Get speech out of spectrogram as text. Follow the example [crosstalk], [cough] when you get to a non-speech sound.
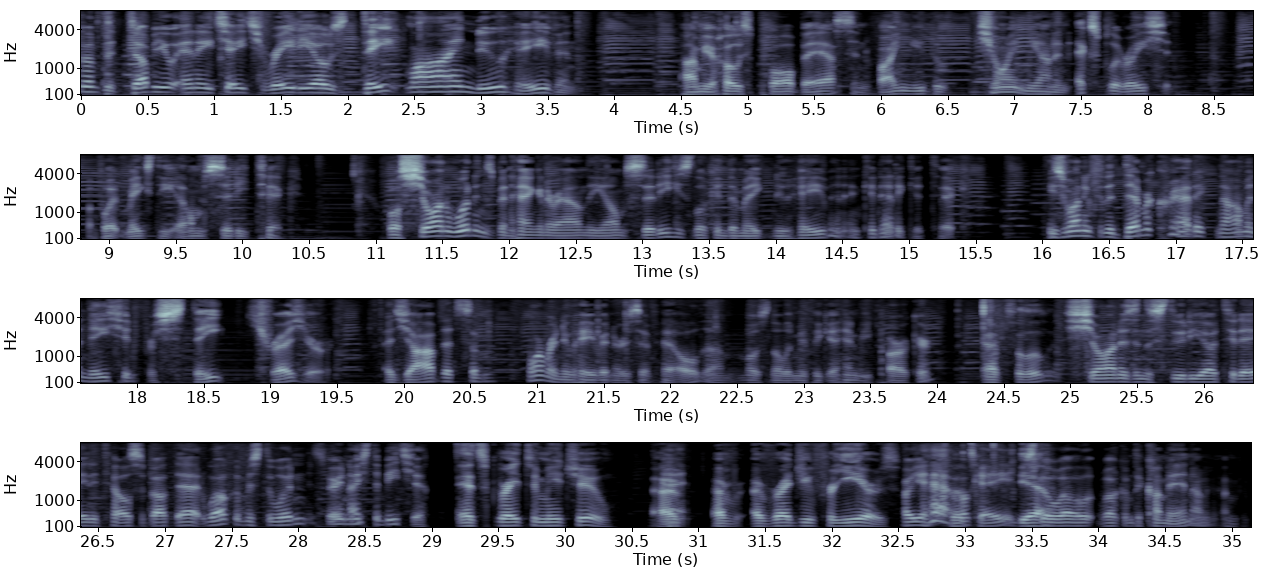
welcome to WNHH Radio's Dateline New Haven. I'm your host, Paul Bass, inviting you to join me on an exploration of what makes the Elm City tick. Well, Sean Wooden's been hanging around the Elm City. He's looking to make New Haven and Connecticut tick. He's running for the Democratic nomination for state treasurer, a job that some former New Haveners have held. Um, most notably, I think of Henry Parker. Absolutely. Sean is in the studio today to tell us about that. Welcome, Mr. Wooden. It's very nice to meet you. It's great to meet you. I've, I've, I've read you for years. Oh, you have? So okay. You're yeah. still well, welcome to come in. I'm, I'm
